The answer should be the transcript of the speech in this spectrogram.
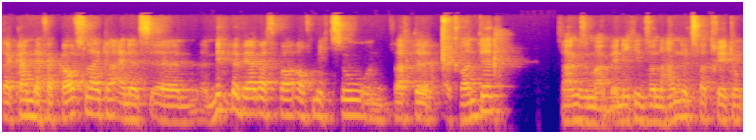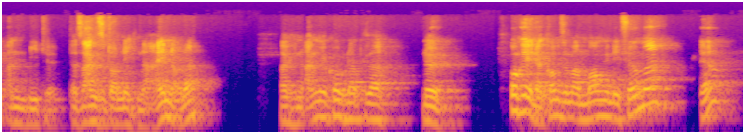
da kam der Verkaufsleiter eines äh, Mitbewerbers auf mich zu und sagte, Herr Quante, sagen Sie mal, wenn ich Ihnen so eine Handelsvertretung anbiete, da sagen Sie doch nicht nein, oder? Habe ich ihn angeguckt und habe gesagt, nö. Okay, dann kommen Sie mal morgen in die Firma, ja,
